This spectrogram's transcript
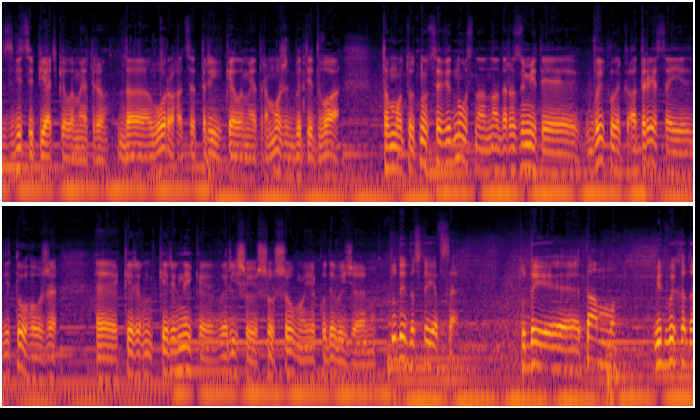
звідси 5 кілометрів, до ворога це 3 кілометри, може бути 2. Тому тут ну, це відносно, треба розуміти виклик, адреса, і від того вже е, керів- керівник вирішує, що, що ми і куди виїжджаємо. Туди достає все. Туди е, там від виходу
